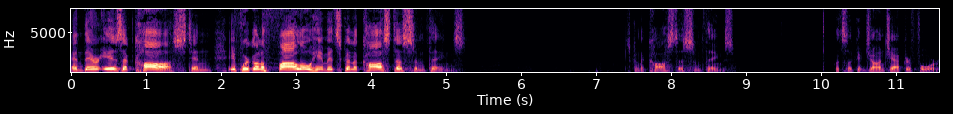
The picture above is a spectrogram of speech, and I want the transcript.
and there is a cost and if we're going to follow him it's going to cost us some things. It's going to cost us some things. Let's look at John chapter 4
